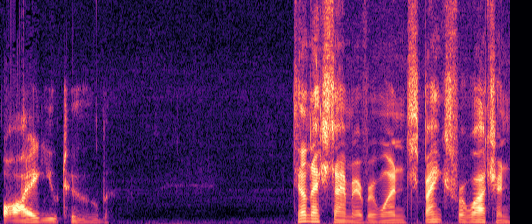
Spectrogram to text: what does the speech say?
Bye, YouTube. Till next time, everyone. Thanks for watching.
